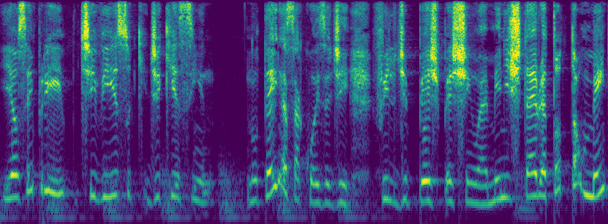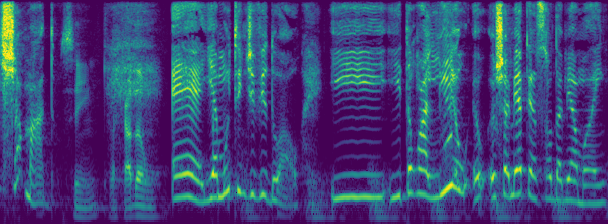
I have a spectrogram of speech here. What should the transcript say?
E eu sempre tive isso de que, assim, não tem essa coisa de filho de peixe, peixinho. É ministério, é totalmente chamado. Sim, pra cada um. É, e é muito individual. E então ali eu, eu, eu chamei a atenção da minha mãe.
